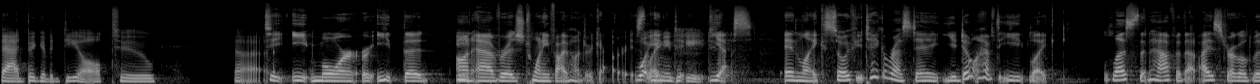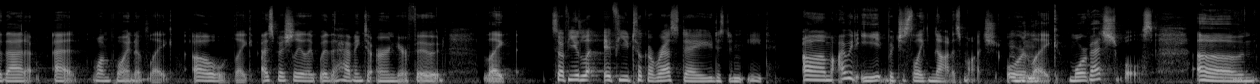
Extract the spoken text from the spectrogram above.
that big of a deal to uh, to eat more or eat the on average twenty five hundred calories. what you need to eat. Yes. And like, so if you take a rest day, you don't have to eat like less than half of that. I struggled with that at, at one point of like, oh, like, especially like with having to earn your food. Like, So if you le- if you took a rest day, you just didn't eat. um, I would eat, but just like not as much or Mm-hmm. like more vegetables. Um,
